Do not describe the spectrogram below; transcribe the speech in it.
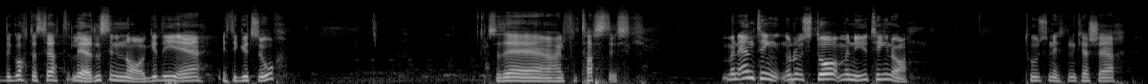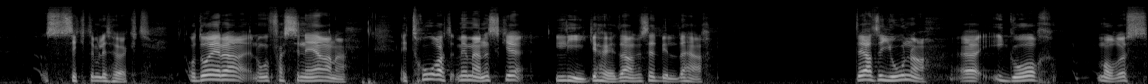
Det er godt å se at ledelsen i Norge de er etter Guds ord. Så det er helt fantastisk. Men én ting, når du står med nye ting, da 2019, hva skjer? Så sikter vi litt høyt. Og da er det noe fascinerende. Jeg tror at vi mennesker liker høyder. Vi ser et bilde her. Det er altså Jonah eh, i går morges.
